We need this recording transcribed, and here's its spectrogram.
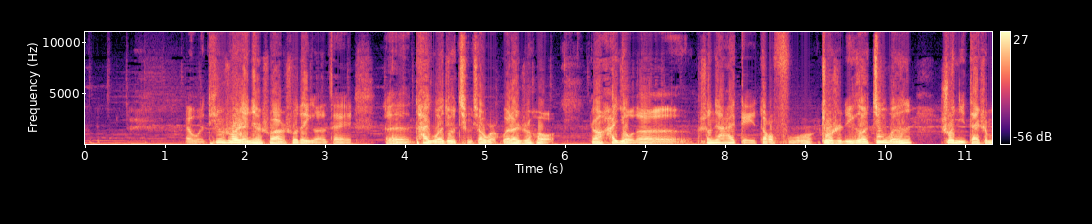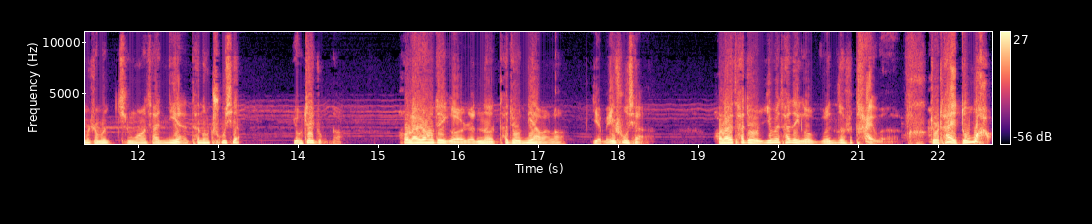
哎，我听说人家说啊，说这个在呃泰国就请小鬼回来之后，然后还有的商家还给一道符，就是一个经文，说你在什么什么情况下念，它能出现，有这种的。后来，然后这个人呢，他就念完了也没出现。后来他就因为他那个文字是泰文，就是他也读不好，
